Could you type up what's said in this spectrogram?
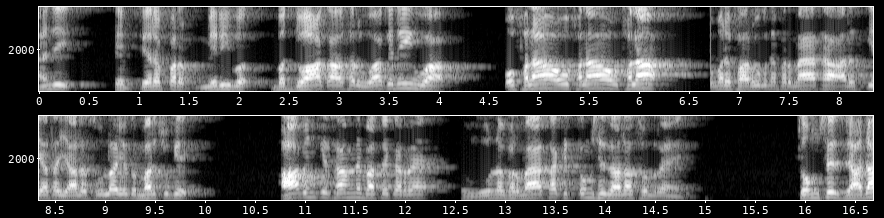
ہاں جی کہ تیرے پر میری بد دعا کا اثر ہوا کہ نہیں ہوا؟ او فلاں او فلاں او فلاں۔ عمر فاروق نے فرمایا تھا، عرض کیا تھا، یا رسول اللہ، یہ تو مر چکے۔ آپ ان کے سامنے باتیں کر رہے ہیں۔ حضور نے فرمایا تھا کہ تم سے زیادہ سن رہے ہیں۔ تم سے زیادہ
